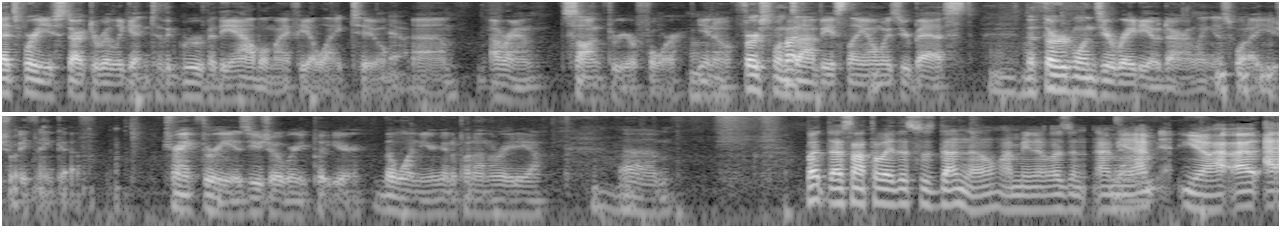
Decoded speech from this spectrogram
that's where you start to really get into the groove of the album. I feel like too, Yeah. um, around song three or 4 You know, first one's But- obviously always your best. The third one's your radio darling, is what I usually think of. Track three is usually where you put your the one you're going to put on the radio. Um, But that's not the way this was done, though. I mean, it wasn't. I mean. I'm, you know, I, I,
